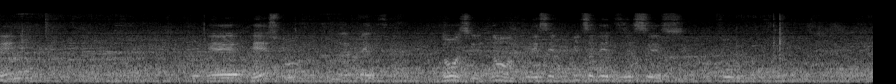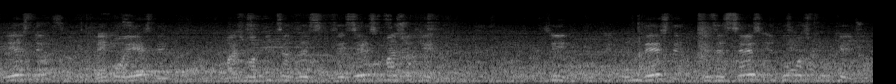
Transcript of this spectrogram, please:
vem? Eh, esto 12, não, esse é pizza de 16. Full. Este vem com este, mais uma pizza de 16, mais o quê? Sim, um deste, 16 e duas por queijo.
